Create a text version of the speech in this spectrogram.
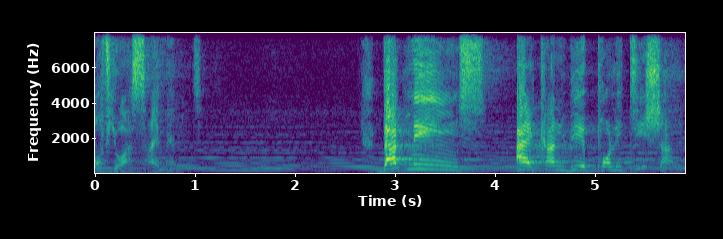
of your assignment. That means I can be a politician.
